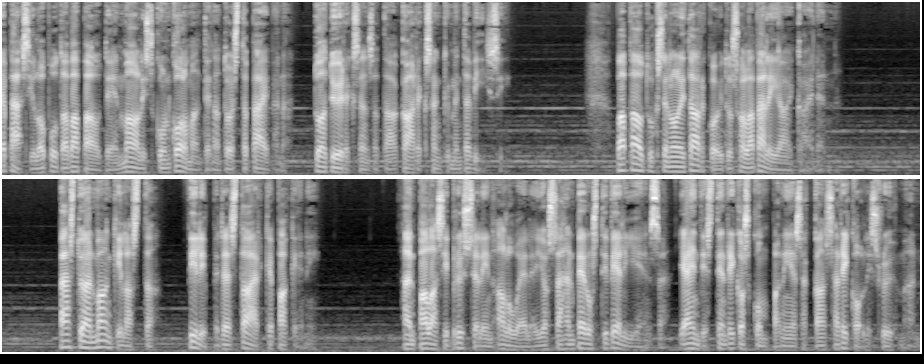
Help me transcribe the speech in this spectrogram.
ja pääsi lopulta vapauteen maaliskuun 13. päivänä 1985. Vapautuksen oli tarkoitus olla väliaikainen. Päästyään vankilasta, Philippe de Staerke pakeni. Hän palasi Brysselin alueelle, jossa hän perusti veljiensä ja entisten rikoskumppaniensa kanssa rikollisryhmän.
